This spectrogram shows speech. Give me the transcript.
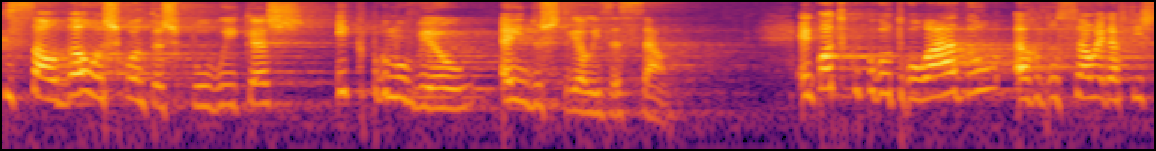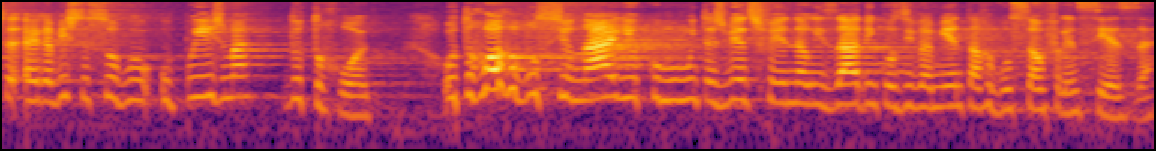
que saudou as contas públicas e que promoveu a industrialização. Enquanto que, por outro lado, a Revolução era vista, era vista sob o prisma do terror. O terror revolucionário, como muitas vezes foi analisado, inclusivamente, a Revolução Francesa.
